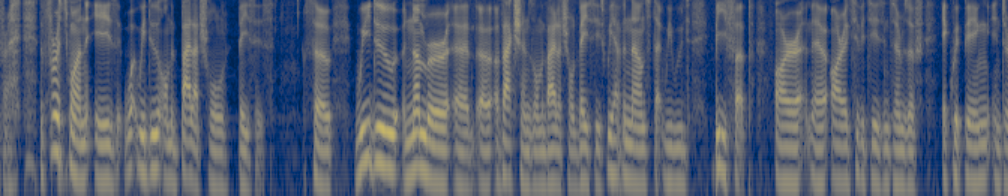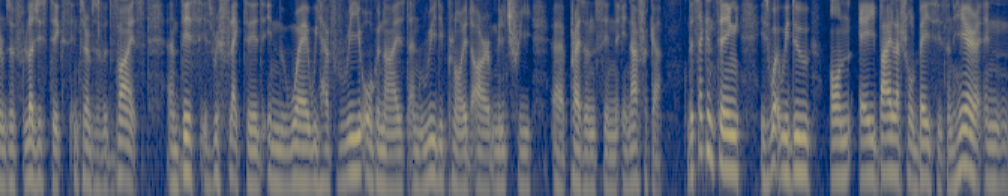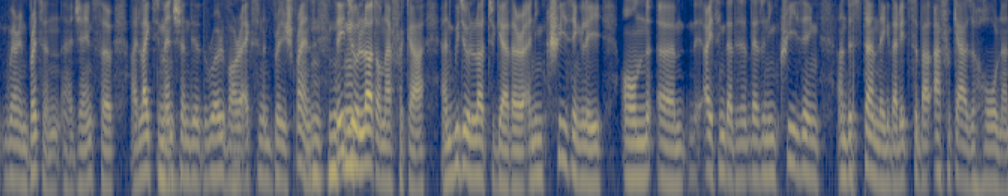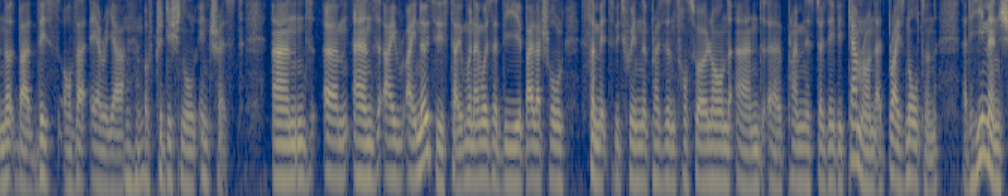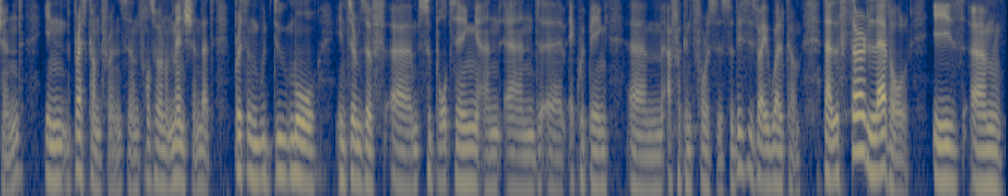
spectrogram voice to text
the first one is what we do on the bilateral basis. So we do a number uh, uh, of actions on a bilateral basis. We have announced that we would beef up our uh, our activities in terms of equipping, in terms of logistics, in terms of advice, and this is reflected in the way we have reorganized and redeployed our military uh, presence in in Africa. The second thing is what we do on a bilateral basis. And here in, we're in Britain, uh, James, so I'd like to mm. mention the, the role of our excellent British friends. Mm-hmm. they do a lot on Africa, and we do a lot together, and increasingly on, um, I think that there's, a, there's, an increasing understanding that it's about Africa as a whole and not about this or that area mm-hmm. of traditional interest. And um, and I, I noticed I, when I was at the bilateral summit between President François Hollande and uh, Prime Minister David Cameron at Brize Norton that he mentioned in the press conference, and François Hollande mentioned that Britain would do more in terms of um, supporting and and uh, equipping um, African forces. So this is very welcome. Now the third level is. Um,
